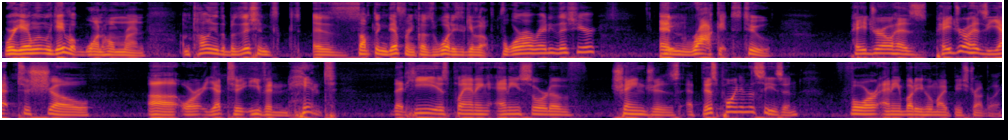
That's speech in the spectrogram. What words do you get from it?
where he only gave up one home run. I'm telling you, the position is something different because what he's given up four already this year, and Rockets too. Pedro has Pedro has yet to show, uh, or yet to even hint that he is planning any sort of changes at this point in the season for anybody who might be struggling,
